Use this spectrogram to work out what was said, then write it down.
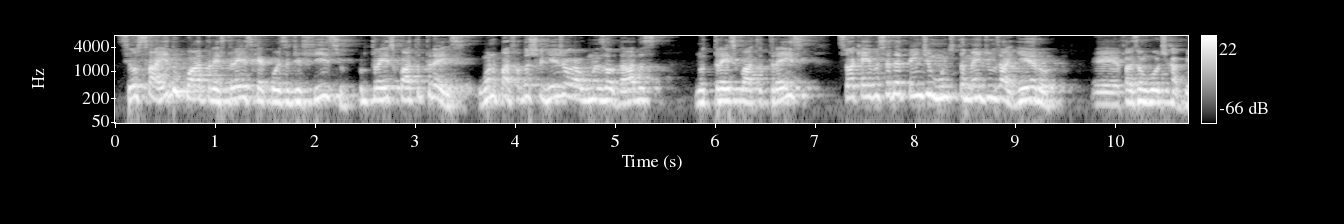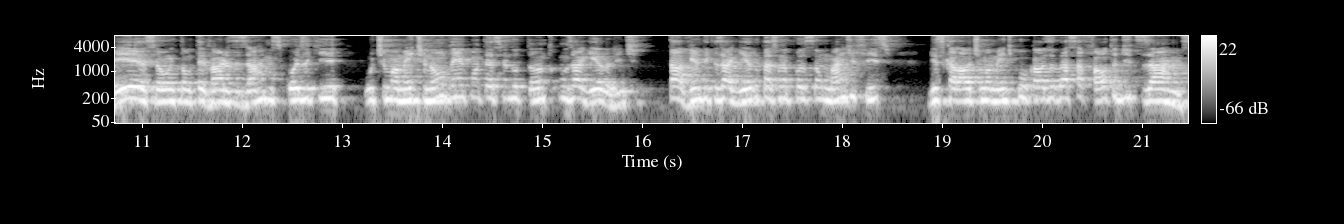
Se eu sair do 4-3-3, que é coisa difícil, para o 3-4-3. O ano passado eu cheguei a jogar algumas rodadas no 3-4-3, só que aí você depende muito também de um zagueiro é, fazer um gol de cabeça, ou então ter vários desarmes, coisa que ultimamente não vem acontecendo tanto com o zagueiro. A gente está vendo que o zagueiro está sendo a posição mais difícil de escalar ultimamente por causa dessa falta de desarmes.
